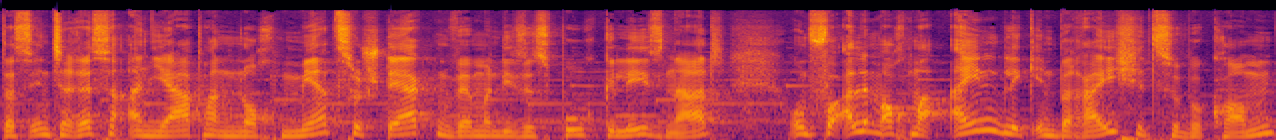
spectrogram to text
das Interesse an Japan noch mehr zu stärken, wenn man dieses Buch gelesen hat und vor allem auch mal Einblick in Bereiche zu bekommen,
